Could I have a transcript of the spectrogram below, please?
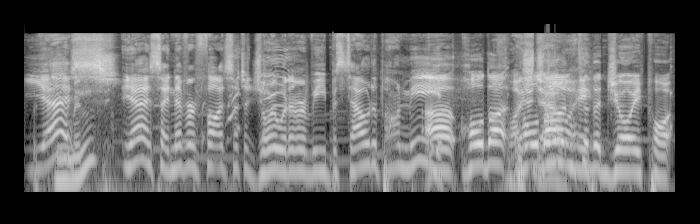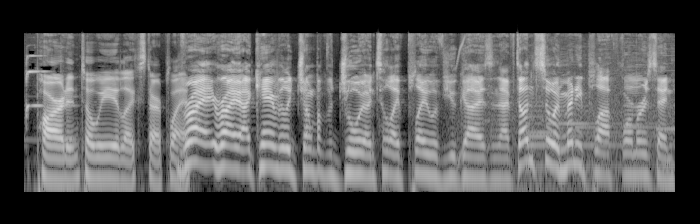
yes. humans? Yes, I never thought such a joy would ever be bestowed upon me. Uh, hold on, Quite a hold on to the joy po- part until we like start playing. right, right. I can't really jump up with joy until I play with you guys, and I've done so in many platformers, and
